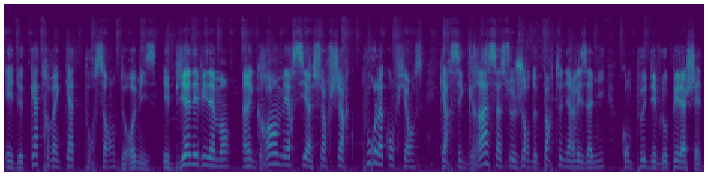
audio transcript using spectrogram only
et de 84% de remise. Et bien évidemment, un grand merci à Surfshark pour la confiance, car c'est grâce à ce genre de partenaires les amis qu'on peut développer la chaîne.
